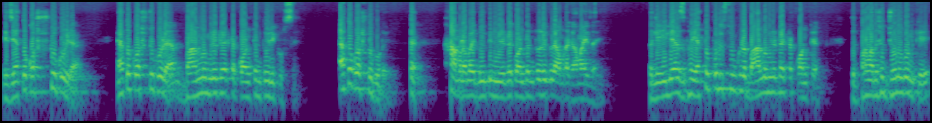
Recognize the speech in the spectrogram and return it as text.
এই যে এত কষ্ট কইরা এত কষ্ট করে বান্ন মিনিটের একটা কন্টেন্ট তৈরি করছে। এত কষ্ট করে। হ্যাঁ, আমরা ভাই দুই তিন মিনিটের কন্টেন্ট তৈরি করে আমরা গামাই যাই। তাহলে ইলিয়াস ভাই এত পরিশ্রম করে বান্ন মিনিটের একটা কন্টেন্ট যে বাংলাদেশের জনগণকে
